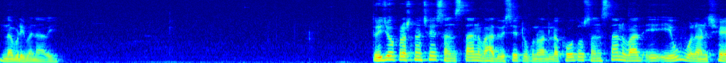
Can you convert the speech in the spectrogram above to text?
નબળી બનાવી. ત્રીજો પ્રશ્ન છે, સંસ્થાનવાદ વિશે ટૂંકનોટ લખો. તો સંસ્થાનવાદ એ એવું વલણ છે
